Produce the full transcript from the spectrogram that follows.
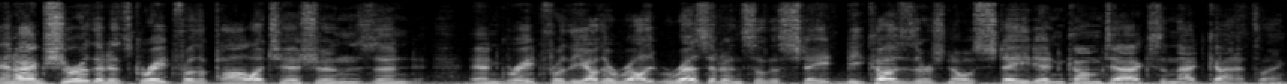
And I'm sure that it's great for the politicians and and great for the other re- residents of the state because there's no state income tax and that kind of thing.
